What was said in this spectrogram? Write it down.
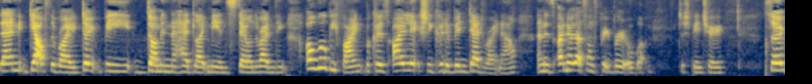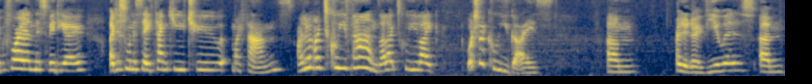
then get off the ride. Don't be dumb in the head like me and stay on the ride and think, oh, we'll be fine, because I literally could have been dead right now. And as I know that sounds pretty brutal, but just being true. So before I end this video, I just want to say thank you to my fans. I don't like to call you fans. I like to call you like, what should I call you guys? Um, I don't know, viewers. Um,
